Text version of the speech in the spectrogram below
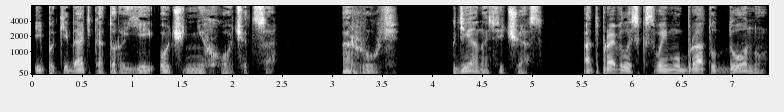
и покидать который ей очень не хочется. А Руфь? Где она сейчас? Отправилась к своему брату Дону?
